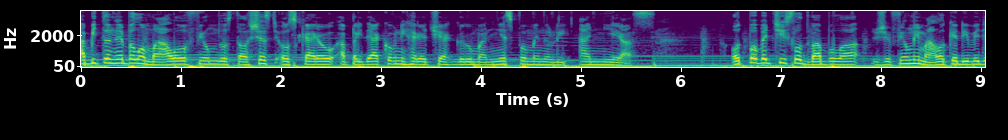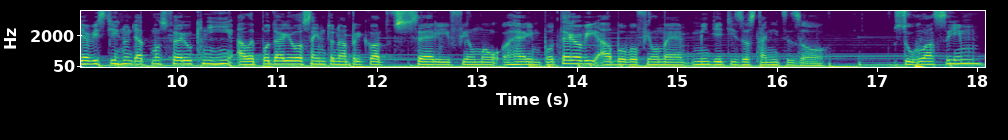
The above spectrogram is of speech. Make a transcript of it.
Aby to nebolo málo, film dostal 6 Oscarov a pri ďakovných rečiach Gruma nespomenuli ani raz. Odpoveď číslo 2 bola, že filmy málo kedy vedia vystihnúť atmosféru knihy, ale podarilo sa im to napríklad v sérii filmov o Harry Potterovi alebo vo filme My deti zo stanice Zoo. Súhlasím,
